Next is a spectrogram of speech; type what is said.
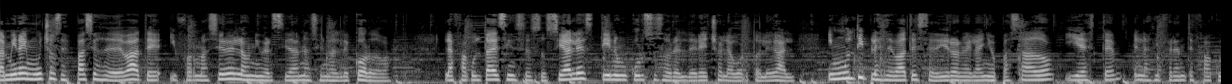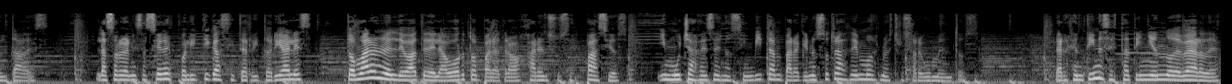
También hay muchos espacios de debate y formación en la Universidad Nacional de Córdoba. La Facultad de Ciencias Sociales tiene un curso sobre el derecho al aborto legal y múltiples debates se dieron el año pasado y este en las diferentes facultades. Las organizaciones políticas y territoriales tomaron el debate del aborto para trabajar en sus espacios y muchas veces nos invitan para que nosotras demos nuestros argumentos. La Argentina se está tiñendo de verde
